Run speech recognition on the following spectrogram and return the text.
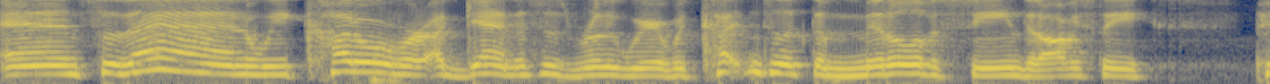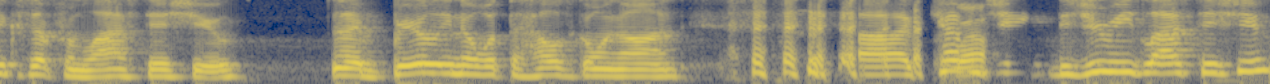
And so then we cut over again. This is really weird. We cut into like the middle of a scene that obviously picks up from last issue, and I barely know what the hell's going on. Uh, Kevin, Well- J, did you read last issue?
